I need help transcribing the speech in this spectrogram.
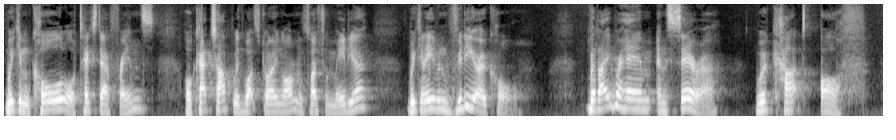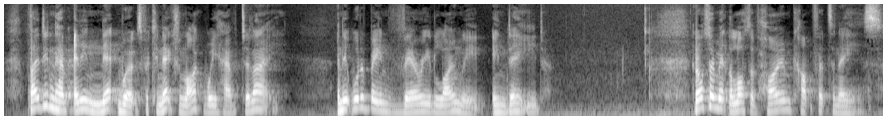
We can call or text our friends or catch up with what's going on on social media. We can even video call. But Abraham and Sarah were cut off. They didn't have any networks for connection like we have today. And it would have been very lonely indeed. It also meant the loss of home, comforts, and ease.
